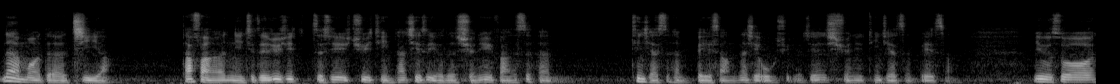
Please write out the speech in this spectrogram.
那么的激昂。他反而你仔细去仔细去听，他其实有的旋律反而是很。听起来是很悲伤，那些舞曲有些旋律听起来是很悲伤。例如说，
